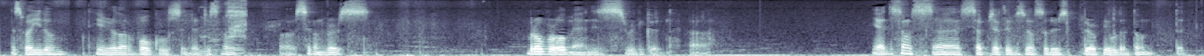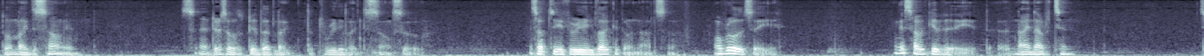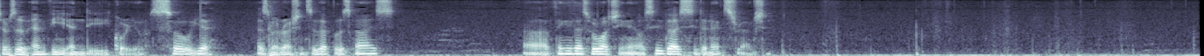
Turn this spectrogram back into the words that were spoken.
That's why you don't hear a lot of vocals and there's no uh, second verse. But overall, man, it's really good. Uh, yeah, the song's uh, subjective as well. So there's there are people that don't that don't like the song, and so there's also people that like that really like the song. So it's up to you if you really like it or not. So overall, it's a I guess I would give it a, a nine out of ten in terms of MV and the choreo. So yeah, that's my reaction to that, guys. Uh, thank you guys for watching, and I'll see you guys in the next reaction.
